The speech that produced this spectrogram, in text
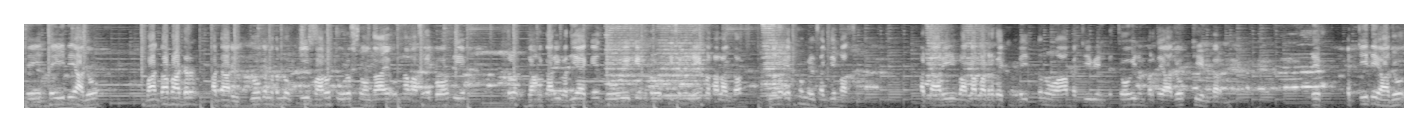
ਤੇ 23 ਤੇ ਆ ਜਾਓ ਵਾਗਾ ਬਾਰਡਰ ਅਟਾਰੀ। ਜੋ ਕਿ ਮਤਲਬ ਲੋਕੀ ਬਾਹਰੋਂ ਟੂਰਿਸਟ ਆਉਂਦਾ ਹੈ, ਉਹਨਾਂ ਵਾਸਤੇ ਬਹੁਤ ਹੀ ਮਤਲਬ ਜਾਣਕਾਰੀ ਵਧੀਆ ਹੈ ਕਿ ਜੋ ਵੀ ਕਿ ਮਤਲਬ ਕਿਸੇ ਨੂੰ ਨਹੀਂ ਪਤਾ ਲੱਗਦਾ ਉਹਨਾਂ ਨੂੰ ਇੱਥੋਂ ਮਿਲ ਸਕਦੀ ਹੈ ਬੱਸ। ਅਟਾਰੀ ਵਾਗਾ ਬਾਰਡਰ ਦੇਖਣ ਲਈ ਧਨੋਆ 25 ਮਿੰਟ 24 ਨੰਬਰ ਤੇ ਆ ਜਾਓ, ਖੀਮ ਕਰਨ। ਤੇ 25 ਤੇ ਆ ਜਾਓ,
